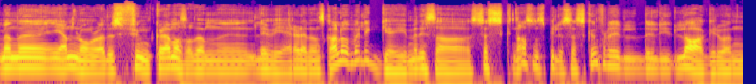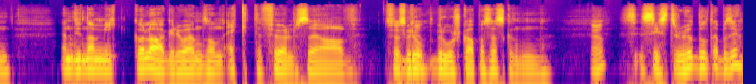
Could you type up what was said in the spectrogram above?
Men uh, igjen, Long Riders funker den, altså. Den leverer det den skal. Og veldig gøy med disse søskna som spiller søsken, for de, de lager jo en, en dynamikk og lager jo en sånn ekte følelse av bro, brorskap og søsken Ja. Sisterhood, holdt jeg på å si.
